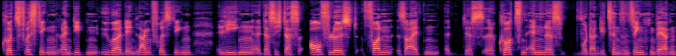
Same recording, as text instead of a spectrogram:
kurzfristigen Renditen über den langfristigen liegen, dass sich das auflöst von Seiten äh, des äh, kurzen Endes, wo dann die Zinsen sinken werden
